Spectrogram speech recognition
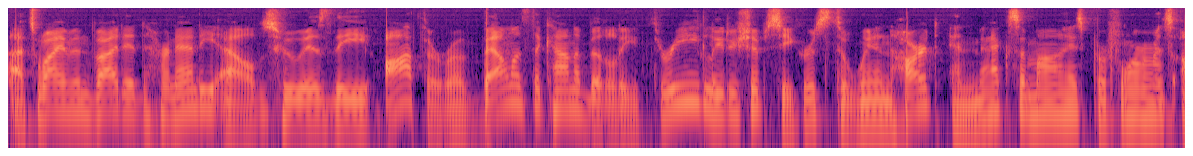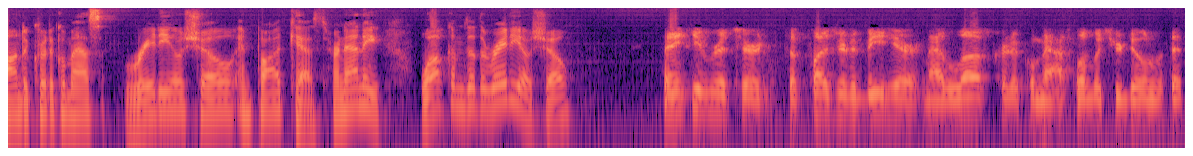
That's why I've invited Hernani Alves, who is the author of Balanced Accountability Three Leadership Secrets to Win Heart and Maximize Performance, on the Critical Mass radio show and podcast. Hernandy, welcome to the radio show. Thank you, Richard. It's a pleasure to be here, and I love Critical Mass. Love what you're doing with it.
